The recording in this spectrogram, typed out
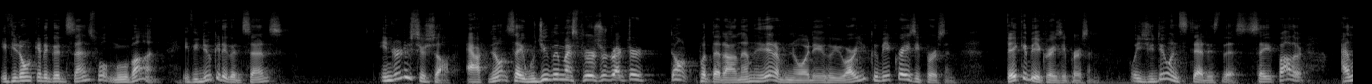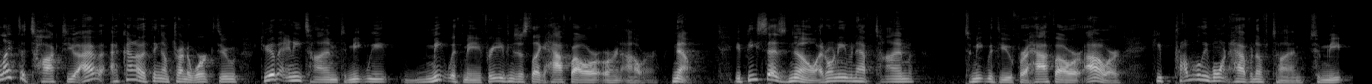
If you don't get a good sense, well, move on. If you do get a good sense, introduce yourself. After, don't say, "Would you be my spiritual director?" Don't put that on them. They have no idea who you are. You could be a crazy person. They could be a crazy person. What you do instead is this: say, "Father, I'd like to talk to you. I have, I have kind of a thing I'm trying to work through. Do you have any time to meet we meet with me for even just like a half hour or an hour?" Now, if he says no, I don't even have time to meet with you for a half hour, hour, he probably won't have enough time to meet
